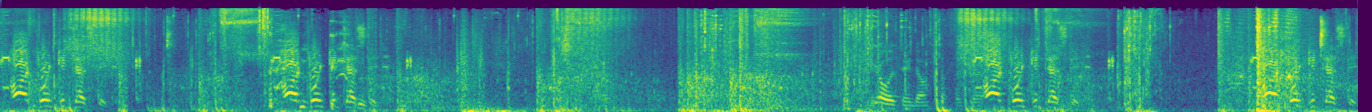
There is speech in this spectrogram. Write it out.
Hardpoint contested. Hardpoint contested. You're always doing dumb stuff like that. Hardpoint contested. Hardpoint contested.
